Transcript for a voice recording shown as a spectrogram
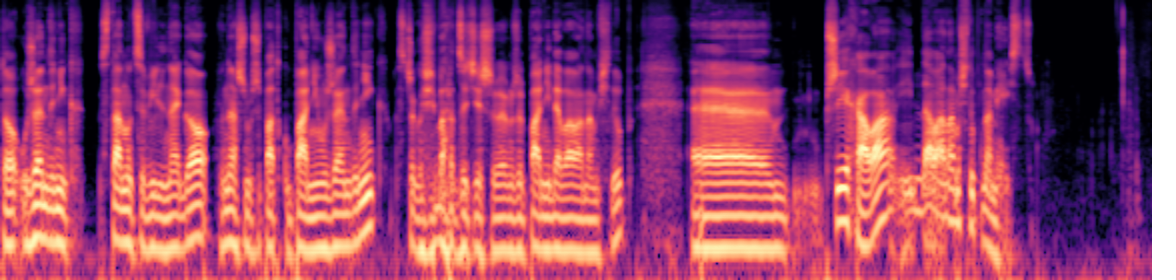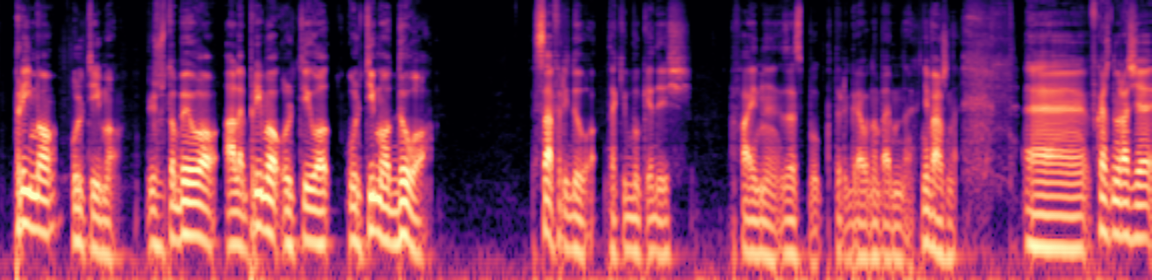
to urzędnik stanu cywilnego, w naszym przypadku pani urzędnik, z czego się bardzo cieszyłem, że pani dawała nam ślub, e, przyjechała i dała nam ślub na miejscu. Primo ultimo. Już to było, ale primo ultimo, ultimo duo. Safri Duo. Taki był kiedyś fajny zespół, który grał na bębnach. Nieważne. E, w każdym razie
